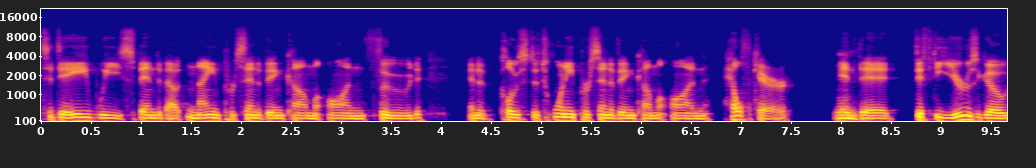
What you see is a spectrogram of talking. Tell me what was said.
today we spend about nine percent of income on food and a, close to twenty percent of income on healthcare, mm. and that 50 years ago,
